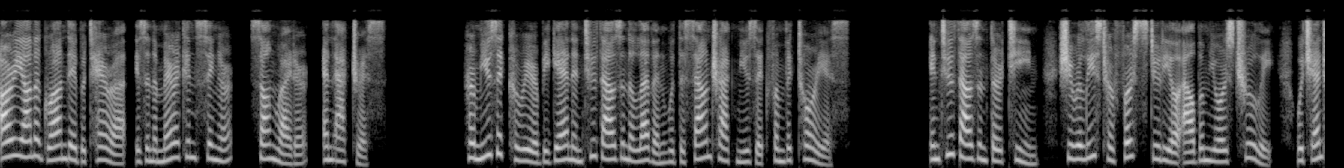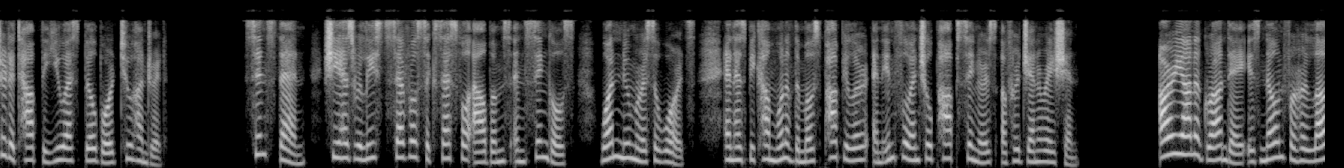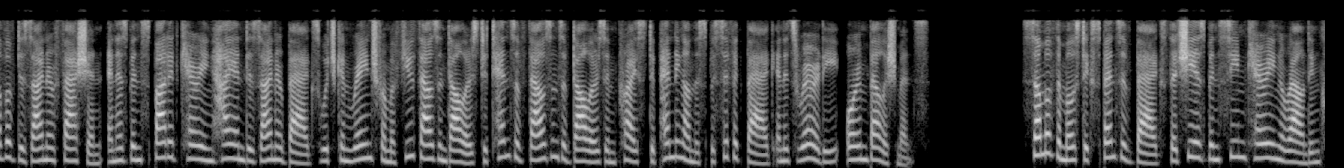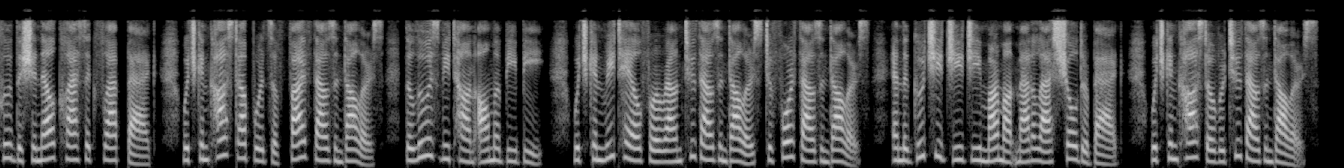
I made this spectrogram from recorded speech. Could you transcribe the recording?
Ariana Grande Butera is an American singer, songwriter, and actress. Her music career began in 2011 with the soundtrack music from Victorious. In 2013, she released her first studio album Yours Truly, which entered atop the US Billboard 200. Since then, she has released several successful albums and singles, won numerous awards, and has become one of the most popular and influential pop singers of her generation. Ariana Grande is known for her love of designer fashion and has been spotted carrying high-end designer bags which can range from a few thousand dollars to tens of thousands of dollars in price depending on the specific bag and its rarity or embellishments. Some of the most expensive bags that she has been seen carrying around include the Chanel Classic Flap Bag, which can cost upwards of $5,000, the Louis Vuitton Alma BB, which can retail for around $2,000 to $4,000, and the Gucci GG Marmont Matelassé Shoulder Bag, which can cost over $2,000.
